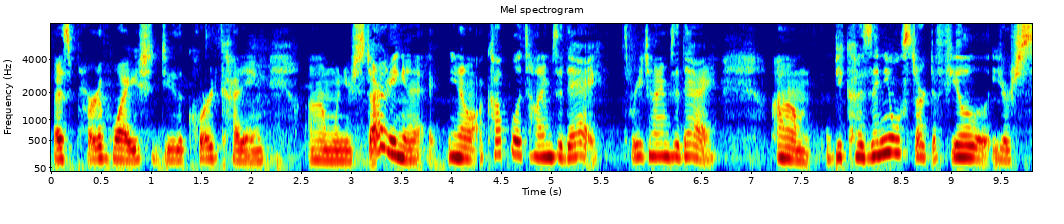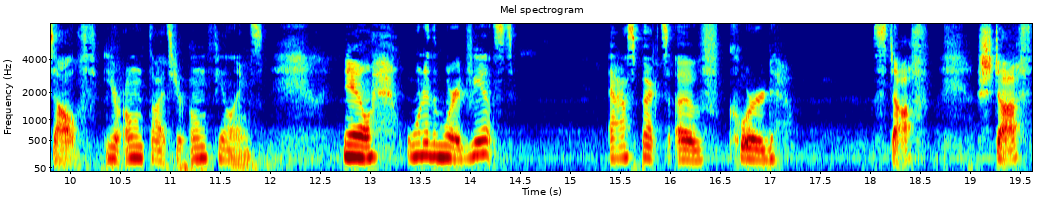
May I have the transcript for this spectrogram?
That is part of why you should do the cord cutting um, when you're starting it, you know, a couple of times a day, three times a day um, because then you will start to feel yourself, your own thoughts, your own feelings. Now, one of the more advanced aspects of cord stuff, stuff,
